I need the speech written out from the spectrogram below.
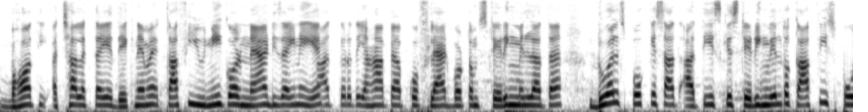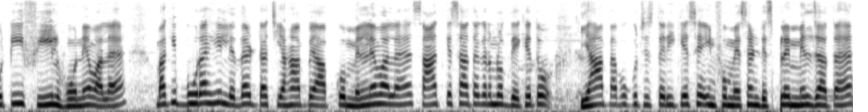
बहुत ही अच्छा लगता है ये देखने में। काफ़ी यूनिक और नया डिज़ाइन है ये। बात करो तो यहाँ पे आपको फ्लैट बॉटम स्टेयरिंग मिल जाता है। डुअल स्पोक के साथ आती है इसके स्टेयरिंग व्हील तो काफ़ी स्पोर्टी फील होने वाला है। बाकी पूरा ही लेदर टच यहाँ पे आपको मिलने वाला है। साथ के साथ अगर हम लोग देखें तो यहाँ पे आपको कुछ इस तरीके से इन्फॉर्मेशन डिस्प्ले मिल जाता है।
